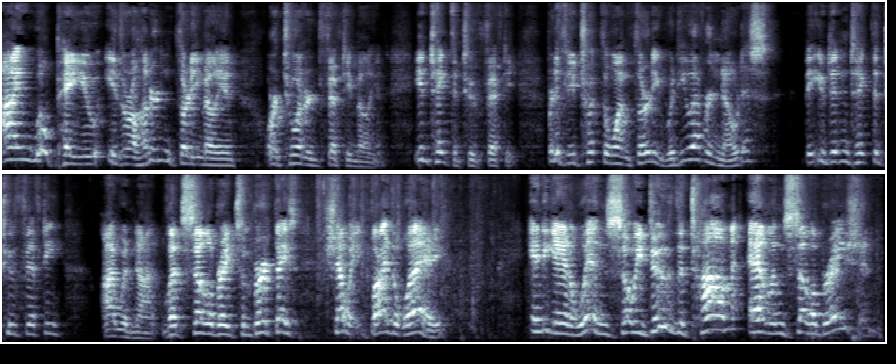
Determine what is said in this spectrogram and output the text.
"I will pay you either 130 million or 250 million?" You'd take the 250. But if you took the 130, would you ever notice that you didn't take the 250? I would not. Let's celebrate some birthdays, shall we? By the way, Indiana wins, so we do the Tom Allen celebration.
